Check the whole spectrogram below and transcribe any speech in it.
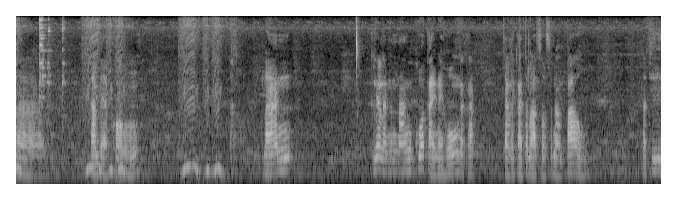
อ่าตามแบบของร้านเขาเรียกอะไรร้านคั่วไก่ในฮงนะครับ จากรายการตลาดสดสนามเป้า และที่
